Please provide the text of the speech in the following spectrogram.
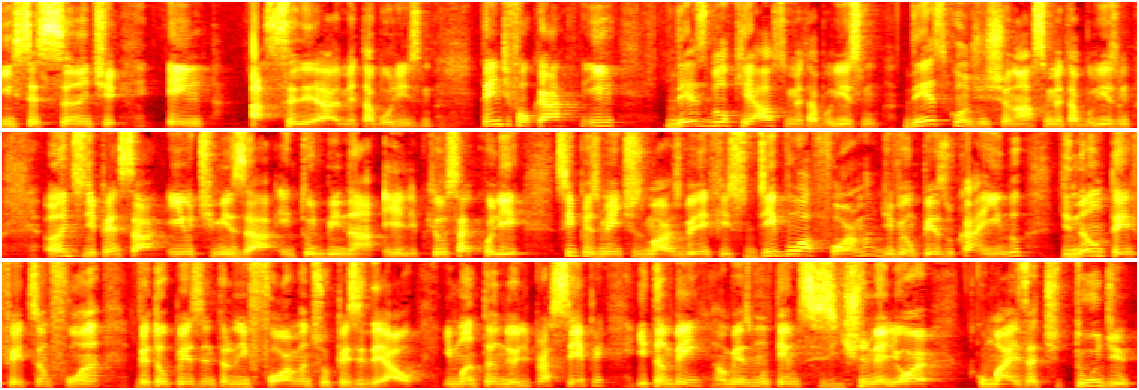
incessante em acelerar o metabolismo. Tente focar em desbloquear o seu metabolismo, descongestionar seu metabolismo antes de pensar em otimizar, em turbinar ele, porque você vai colher simplesmente os maiores benefícios de boa forma, de ver um peso caindo, de não ter efeito sanfona, ver teu peso entrando em forma do seu peso ideal e mantendo ele para sempre e também ao mesmo tempo se sentindo melhor com mais atitude,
